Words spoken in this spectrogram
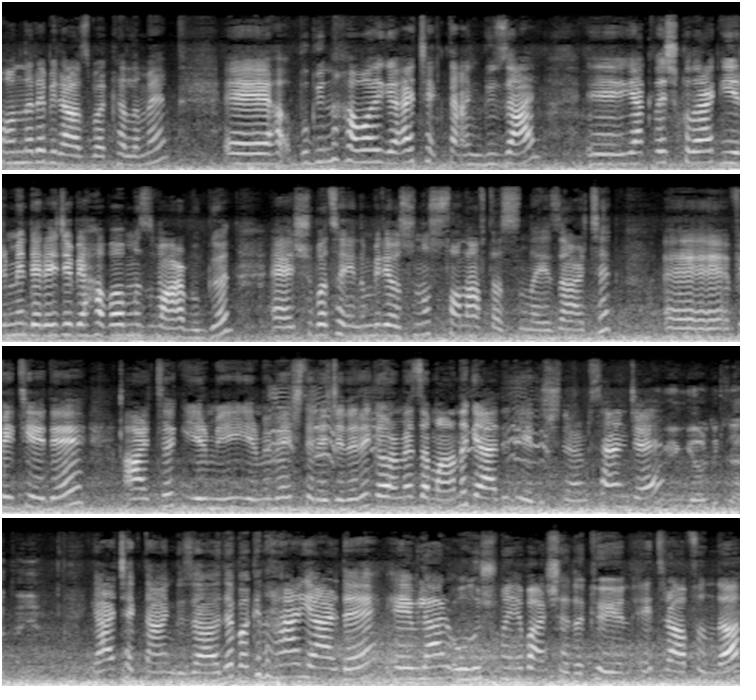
onlara biraz bakalım hem. Ee, bugün hava gerçekten güzel. Ee, yaklaşık olarak 20 derece bir havamız var bugün. Ee, Şubat ayının biliyorsunuz son haftasındayız artık. Ee, Fethiye'de artık 20-25 dereceleri görme zamanı geldi diye düşünüyorum. Sence? Bugün gördük zaten ya. Gerçekten güzeldi. Bakın her yerde evler oluşmaya başladı köyün etrafında.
